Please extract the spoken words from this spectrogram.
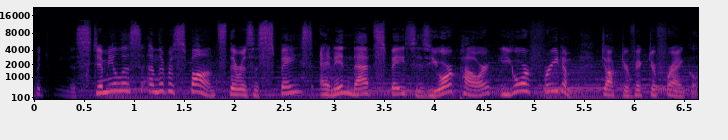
Between the stimulus and the response, there is a space, and in that space is your power, your freedom. Dr. Viktor Frankl.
